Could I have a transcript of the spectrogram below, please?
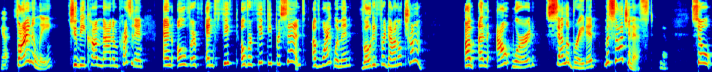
Yeah. Finally, to become Madam President and over and 50, over 50% of white women voted for Donald Trump um, an outward celebrated misogynist. Yeah. So,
